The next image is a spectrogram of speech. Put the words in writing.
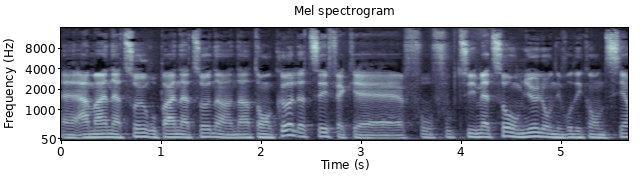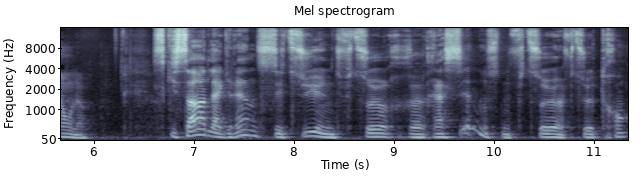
euh, à mère nature ou père nature dans, ton cas, là, tu sais. Fait que faut, faut que tu y mettes ça au mieux au niveau des conditions, là. Ce qui sort de la graine, c'est-tu une future racine ou c'est une future, un futur tronc?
